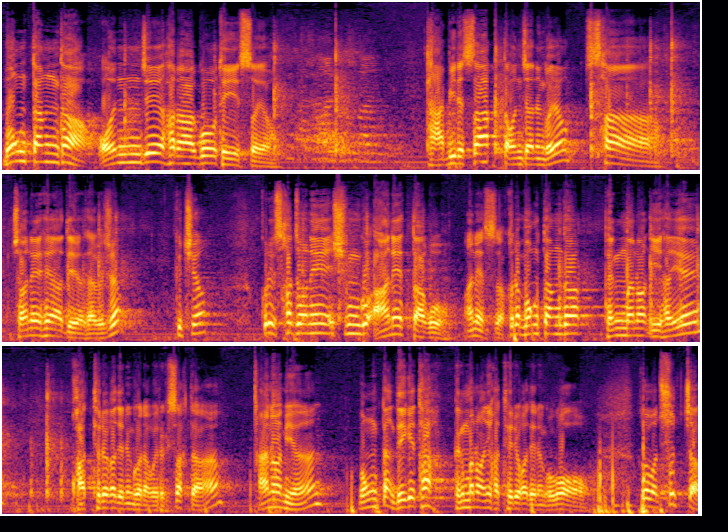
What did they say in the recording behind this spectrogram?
몽땅 다 언제 하라고 돼 있어요? 다 미리 싹 다 언제 하는 거요? 사 전에 해야 돼요, 다 그죠? 그렇죠? 그리고 사전에 신고 안 했다고 안 했어. 그럼 몽땅 다 100만 원 이하의 과태료가 되는 거라고 이렇게 싹 다. 안 하면 몽땅 네 개 다 100만 원이 과태료가 되는 거고. 그러면 숫자,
